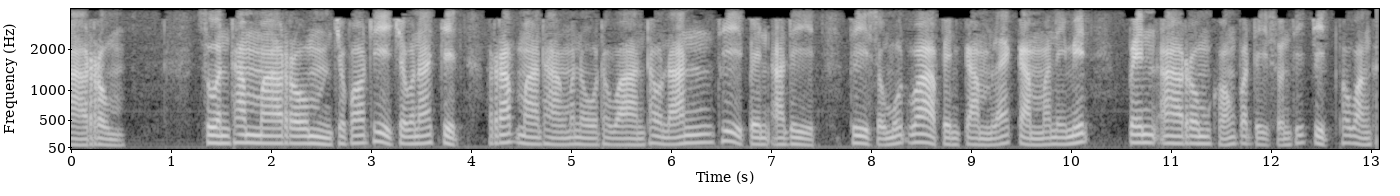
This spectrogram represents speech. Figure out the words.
อารมณ์ ส่วนธรรมารมณ์เฉพาะที่ชวนาจิตรับมาทางมโนทวารเท่านั้นที่เป็นอดีต ที่สมมุติว่าเป็นกรรมและกรรมมนิมิต เป็นอารมณ์ของปฏิสนธิจิตผวังข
